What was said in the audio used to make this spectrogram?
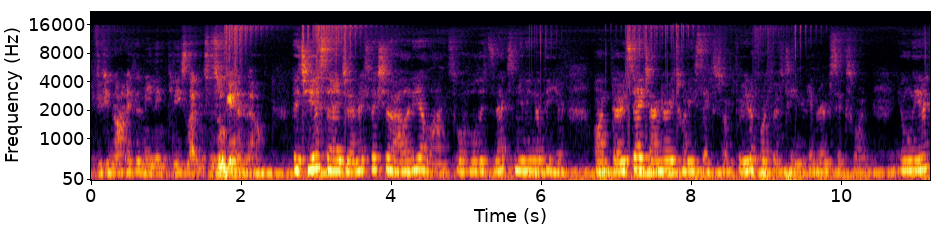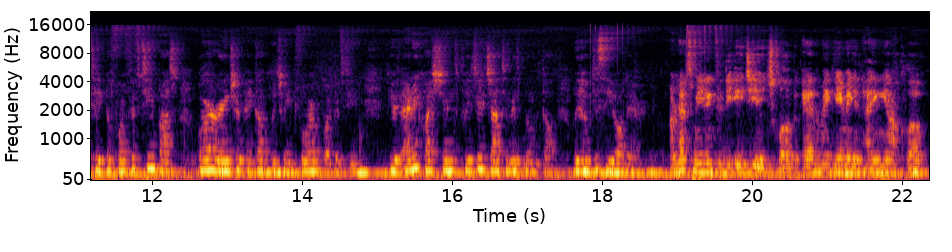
If you cannot make the meeting, please let Mrs. O'Gannon know. The GSA Gender Sexuality Alliance will hold its next meeting of the year on Thursday, January 26th from 3 to 4.15 in room 6-1. You will need to take the 4.15 bus or arrange for pickup between 4 and 4.15. If you have any questions, please reach out to Ms. Blumenthal. We hope to see you all there. Our next meeting for the AGH Club, Anime Gaming and Hanging Out Club,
